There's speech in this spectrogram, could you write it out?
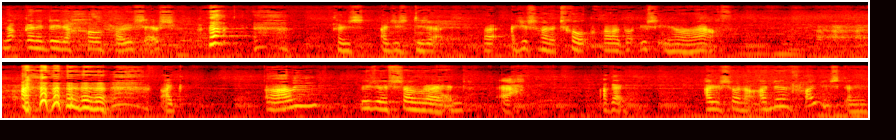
Not gonna do the whole process because I just did it. But I just want to talk while I got this in my mouth. like, Ali, is so grand. Ah. Okay, I just wanna. I'm gonna try this going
